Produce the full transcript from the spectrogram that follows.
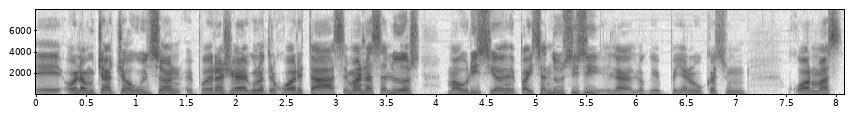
Eh, hola muchachos, Wilson, eh, ¿podrá llegar algún otro jugador esta semana? Saludos, Mauricio desde Paysandú. Sí, sí, lo que Peñarol busca es un jugador más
